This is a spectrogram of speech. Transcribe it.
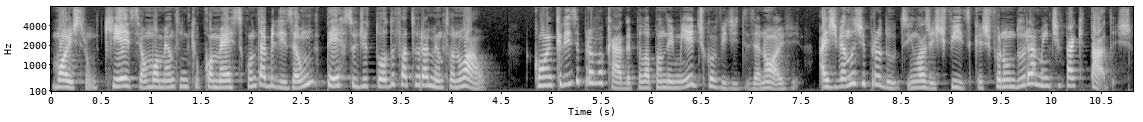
mostram que esse é o momento em que o comércio contabiliza um terço de todo o faturamento anual. Com a crise provocada pela pandemia de Covid-19, as vendas de produtos em lojas físicas foram duramente impactadas,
